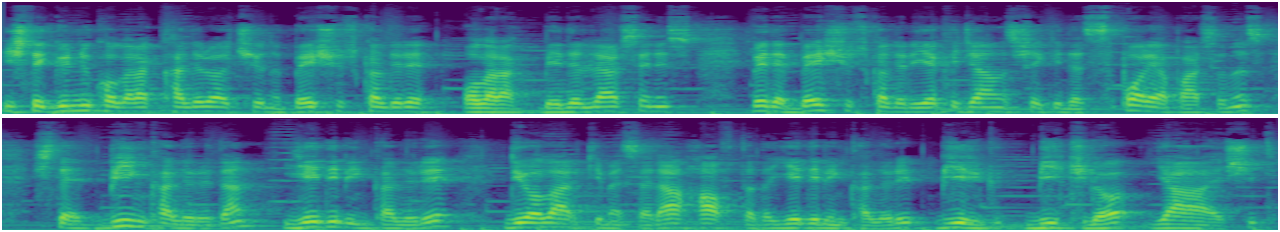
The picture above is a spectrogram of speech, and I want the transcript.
İşte günlük olarak kalori açığını 500 kalori olarak belirlerseniz ve de 500 kalori yakacağınız şekilde spor yaparsanız işte 1000 kaloriden 7000 kalori diyorlar ki mesela haftada 7000 kalori 1, 1 kilo yağ eşit.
